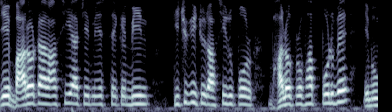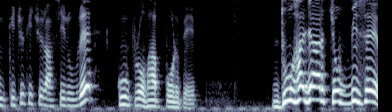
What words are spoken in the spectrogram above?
যে বারোটা রাশি আছে মেষ থেকে মিন, কিছু কিছু রাশির উপর ভালো প্রভাব পড়বে এবং কিছু কিছু রাশির উপরে কুপ্রভাব পড়বে। দু হাজার চব্বিশের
